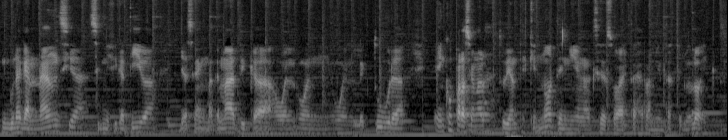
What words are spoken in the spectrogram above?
ninguna ganancia significativa, ya sea en matemáticas o en, o, en, o en, lectura, en comparación a los estudiantes que no tenían acceso a estas herramientas tecnológicas.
